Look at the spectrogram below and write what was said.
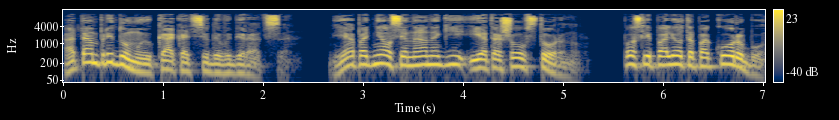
А там придумаю, как отсюда выбираться. Я поднялся на ноги и отошел в сторону. После полета по коробу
